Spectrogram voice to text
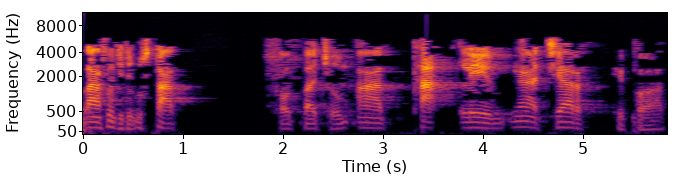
Langsung jadi ustad. Khotbah Jumat, taklim, ngajar, hebat.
